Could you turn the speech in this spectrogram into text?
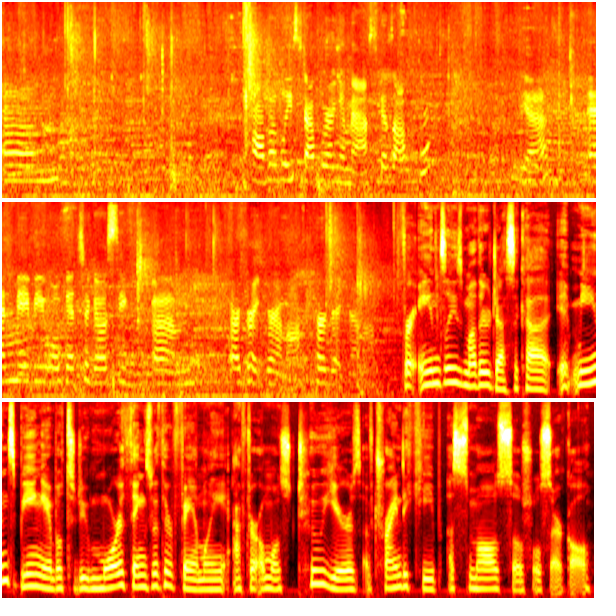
Um, probably stop wearing a mask as often. Yeah, and maybe we'll get to go see um, our great grandma, her great grandma. For Ainsley's mother, Jessica, it means being able to do more things with her family after almost two years of trying to keep a small social circle.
